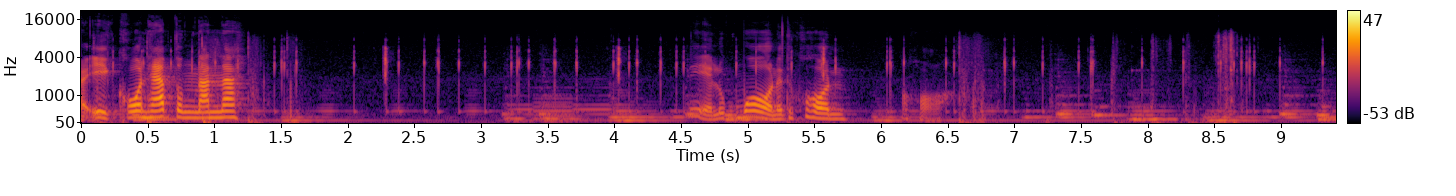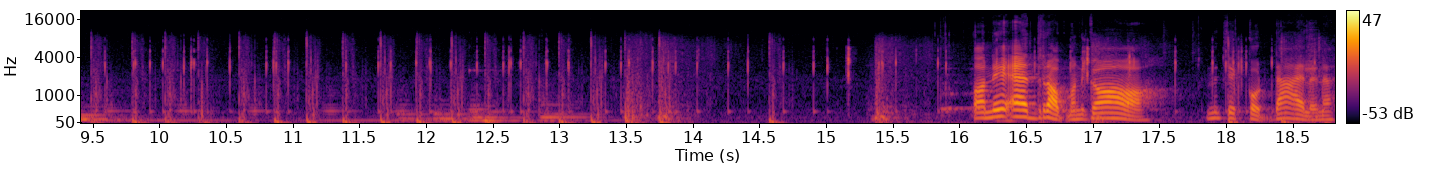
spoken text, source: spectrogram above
ออีกโคนครับตรงนั้นนะ นี่ลูกโม่นะทุกคนโอ้โหตอนนี้ AirDrop มันก็น่าจะกดได้เลยนะ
